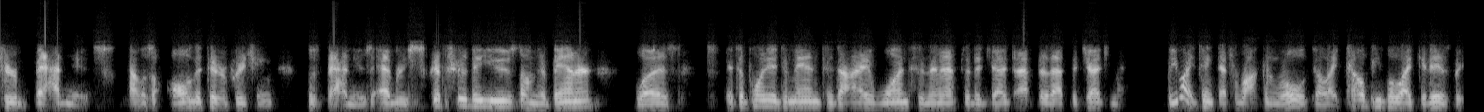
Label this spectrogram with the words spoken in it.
pure bad news. That was all that they were preaching was bad news. Every scripture they used on their banner was it's appointed to man to die once and then after the judge after that the judgment. You might think that's rock and roll to like tell people like it is, but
